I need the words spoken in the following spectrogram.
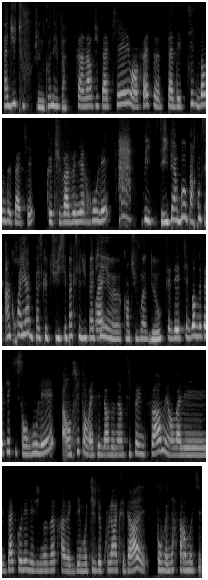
Pas du tout, je ne connais pas. C'est un art du papier où en fait, tu as des petites bandes de papier que tu vas venir rouler. Ah oui, c'est hyper beau. Par contre, c'est incroyable parce que tu sais pas que c'est du papier euh, quand tu vois de haut. C'est des petites bandes de papier qui sont roulées. Ensuite, on va essayer de leur donner un petit peu une forme et on va les accoler les unes aux autres avec des motifs de couleur, etc. pour venir faire un motif.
